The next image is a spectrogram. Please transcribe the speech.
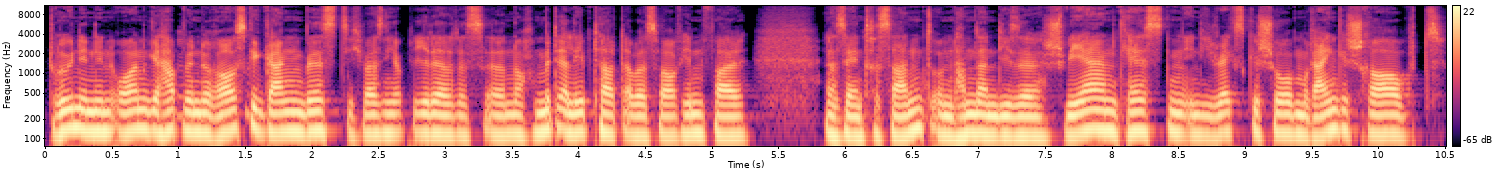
Dröhnen in den Ohren gehabt, wenn du rausgegangen bist. Ich weiß nicht, ob jeder das äh, noch miterlebt hat, aber es war auf jeden Fall äh, sehr interessant und haben dann diese schweren Kästen in die Racks geschoben, reingeschraubt,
